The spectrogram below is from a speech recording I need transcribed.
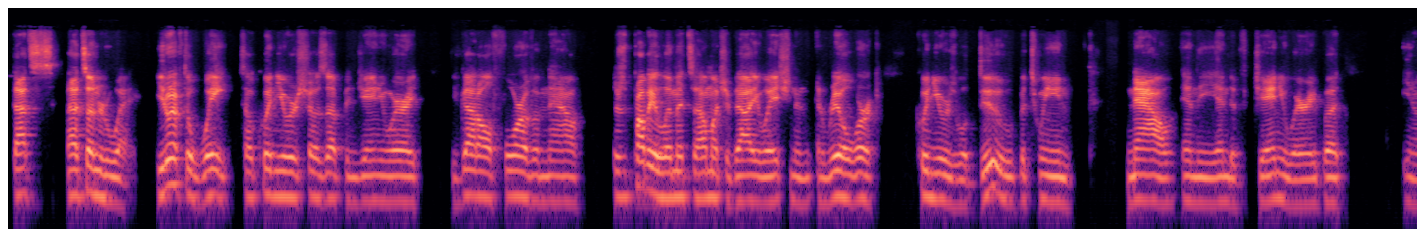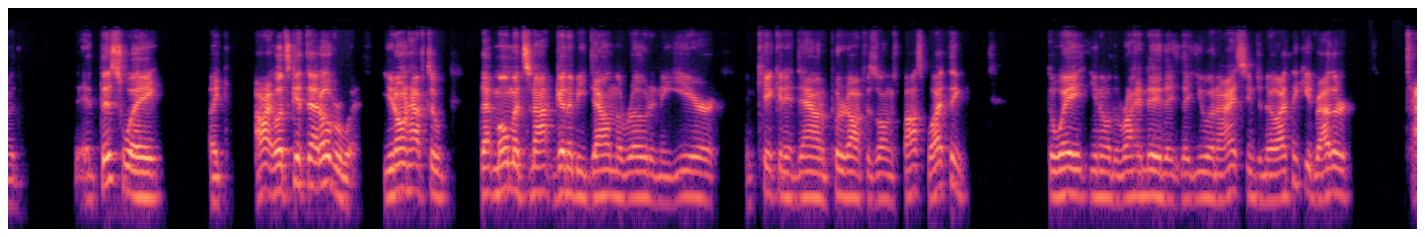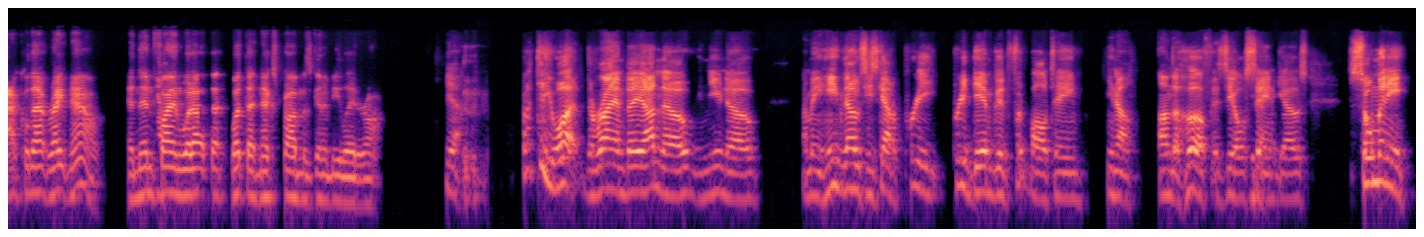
That's that's underway. You don't have to wait till Quinn Ewers shows up in January. You've got all four of them now. There's probably a limit to how much evaluation and, and real work Quinn Ewers will do between now and the end of January. But you know, at this way, like, all right, let's get that over with. You don't have to that moment's not going to be down the road in a year and kicking it down and put it off as long as possible. I think the way you know the Ryan Day that, that you and I seem to know, I think he'd rather tackle that right now and then find what out that what that next problem is going to be later on. Yeah, but I tell you what, the Ryan Day I know and you know, I mean, he knows he's got a pretty pretty damn good football team. You know, on the hoof, as the old saying goes. So many,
